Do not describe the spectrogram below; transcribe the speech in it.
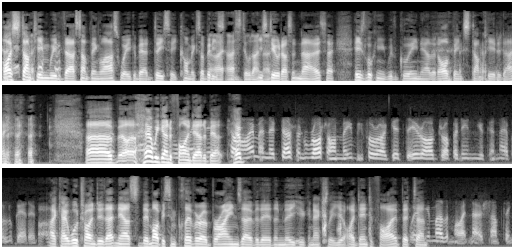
I stumped him with uh, something last week about DC Comics. I bet I- he's, I still don't know he know. still doesn't know. So he's looking with glee now that I've been stumped here today. uh, uh, how are we going to find out about Time, how? and it doesn't rot on me before I get there. I'll drop it in. You can have a look at it. Okay, we'll try and do that now. So there might be some cleverer brains over there than me who can actually uh, identify it. But well, um, your mother might know something.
